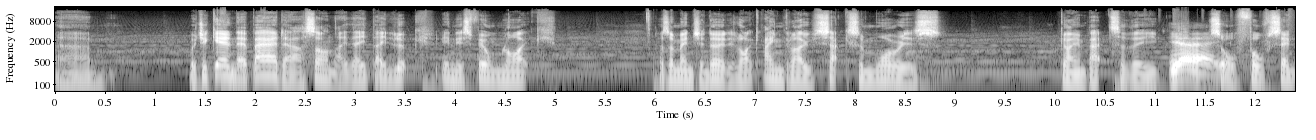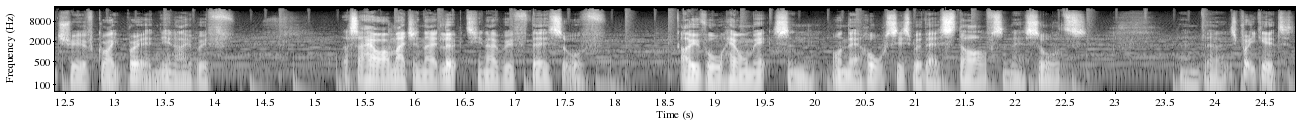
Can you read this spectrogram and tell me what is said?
um, which again they're badass, aren't they? They they look in this film like, as I mentioned earlier, like Anglo-Saxon warriors, going back to the yeah, sort of fourth century of Great Britain, you know, with that's how I imagine they looked, you know, with their sort of oval helmets and on their horses with their staffs and their swords, and uh, it's pretty good. it's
